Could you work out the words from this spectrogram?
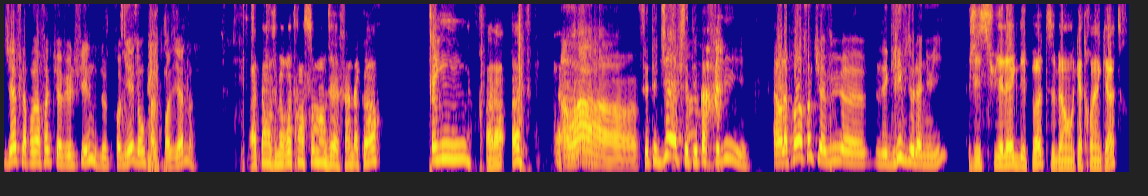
Jeff, la première fois que tu as vu le film, le premier, donc pas le troisième. Attends, je me retransforme en Jeff, hein, d'accord Voilà, hop. Ah, waouh C'était Jeff, c'était pas Freddy. Alors, la première fois que tu as vu euh, Les Griffes de la Nuit, J'y suis allé avec des potes ben, en 84.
